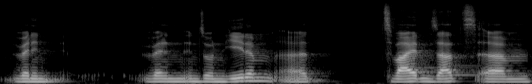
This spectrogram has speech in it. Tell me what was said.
wenn in, wenn in so in jedem äh, zweiten Satz, ähm,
